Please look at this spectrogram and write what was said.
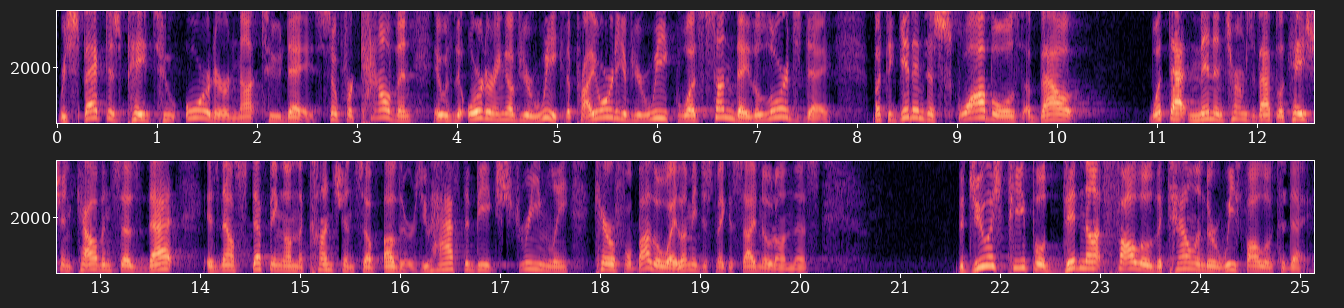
Respect is paid to order, not to days. So for Calvin, it was the ordering of your week. The priority of your week was Sunday, the Lord's Day. But to get into squabbles about what that meant in terms of application, Calvin says that is now stepping on the conscience of others. You have to be extremely careful. By the way, let me just make a side note on this. The Jewish people did not follow the calendar we follow today.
